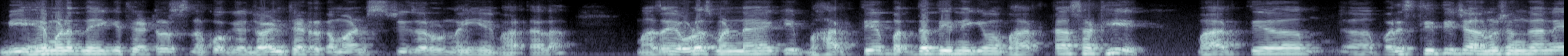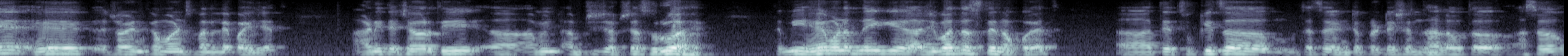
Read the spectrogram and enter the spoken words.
मी हे म्हणत नाही की थिएटर्स नको किंवा जॉईंट थिएटर कमांड्सची जरूर नाही आहे भारताला. माझं एवढंच म्हणणं आहे की भारतीय पद्धतीने किंवा भारतासाठी भारतीय परिस्थितीच्या अनुषंगाने हे जॉईंट कमांड्स बनले पाहिजेत. आणि त्याच्यावरती आम्ही आमची चर्चा सुरू आहे. तर मी हे म्हणत नाही की अजिबातच ते नको आहेत ते चुकीचं त्याचं इंटरप्रिटेशन झालं होतं असं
